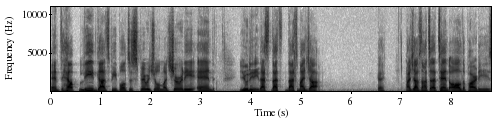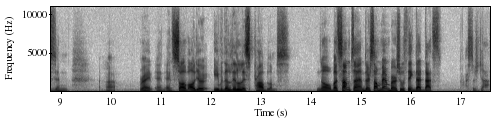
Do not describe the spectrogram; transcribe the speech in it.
and to help lead God's people to spiritual maturity and unity. That's, that's, that's my job. Okay? My job is not to attend all the parties and, uh, right? And, and solve all your, even the littlest problems. No, but sometimes there's some members who think that that's pastor's job.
